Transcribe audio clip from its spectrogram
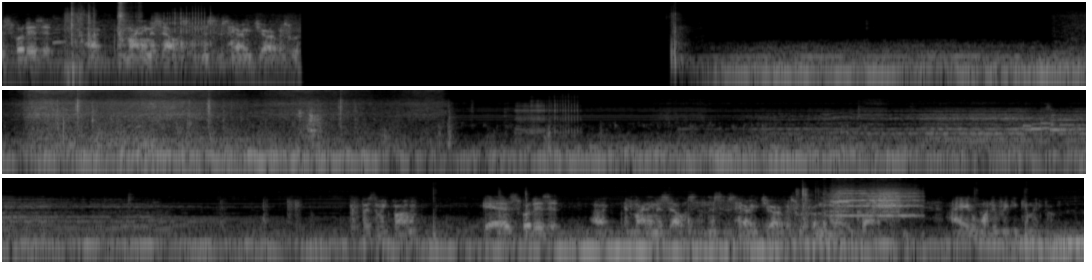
Yes, what is it? Uh, my name is Ellison. This is Harry Jarvis with... Professor McFarland? Yes, what is it? Uh, and my name is Ellison. This is Harry Jarvis. We're from the morning class. I wonder if we could come in for...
